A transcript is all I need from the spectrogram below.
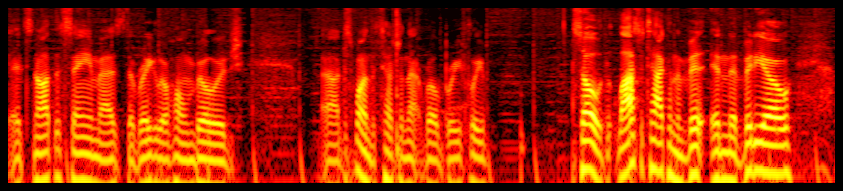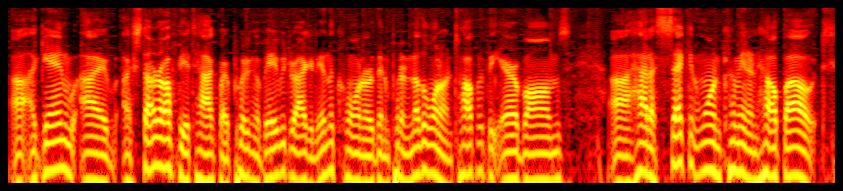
It's not the same as the regular home village. I uh, just wanted to touch on that real briefly. So, the last attack in the in the video. Uh, again, I, I started off the attack by putting a baby dragon in the corner, then put another one on top of the air bombs. Uh, had a second one come in and help out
